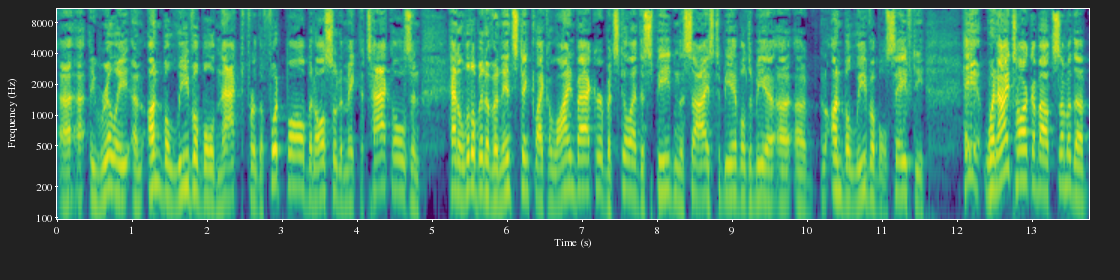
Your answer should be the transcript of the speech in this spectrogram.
Uh, uh, really an unbelievable knack for the football, but also to make the tackles and had a little bit of an instinct like a linebacker, but still had the speed and the size to be able to be a, a, a an unbelievable safety. Hey, when I talk about some of the,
